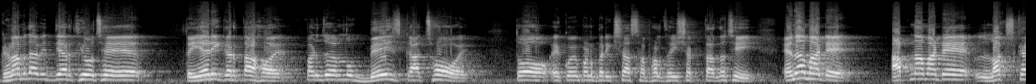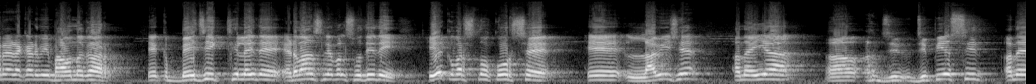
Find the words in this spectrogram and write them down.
ઘણા બધા વિદ્યાર્થીઓ છે એ તૈયારી કરતા હોય, પણ જો એમનું બેઝ કાચો હોય, તો એ કોઈ પણ પરીક્ષા સફળ થઈ શકતા નથી. એના માટે, આપના માટે લક્ષ કરેર એકેડમી ભાવનગર એક બેઝિકથી લઈને એડવાન્સ લેવલ સુધીની એક વર્ષનો કોર્સ છે એ લાવી છે. અને અહીંયા જીપીએસસી અને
